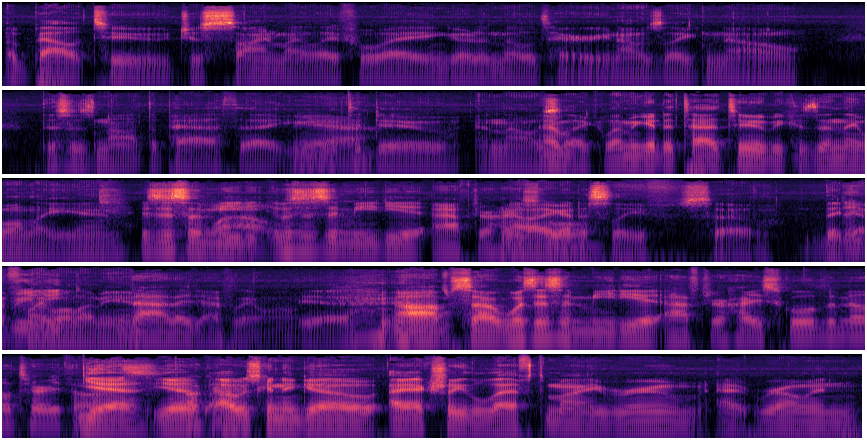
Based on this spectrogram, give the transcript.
about to just sign my life away and go to the military, and I was like, no, this is not the path that you Yeah. need to do. And I was Um, like, let me get a tattoo because then they won't let you in. Is this immediate? Wow. Was this immediate after high Now school? I got to sleep, so they, They definitely really- won't let me in. Nah, they definitely won't. Yeah. um. So was this immediate after high school? The military thoughts. Yeah, yeah. Okay. I was gonna go. I actually left my room at Rowan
